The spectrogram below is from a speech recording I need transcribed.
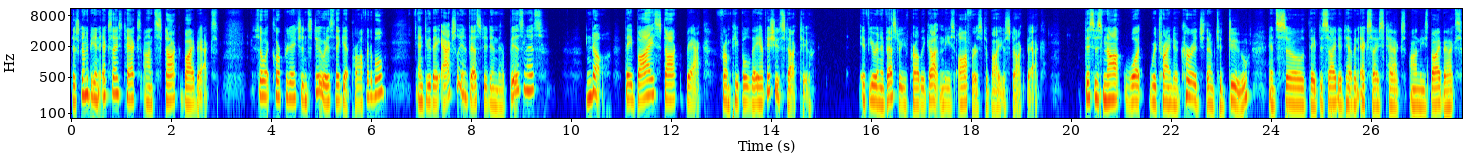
There's going to be an excise tax on stock buybacks. So what corporations do is they get profitable. And do they actually invest it in their business? No. They buy stock back from people they have issued stock to. If you're an investor, you've probably gotten these offers to buy your stock back. This is not what we're trying to encourage them to do. And so they've decided to have an excise tax on these buybacks,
